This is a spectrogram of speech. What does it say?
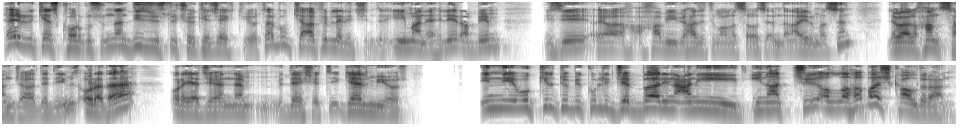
herkes korkusundan dizüstü çökecek diyor. Tabi bu kafirler içindir. İman ehli Rabbim bizi ya, Habibi Hazreti Muhammed sallallahu aleyhi ve ayırmasın. Level Ham sancağı dediğimiz orada oraya cehennem dehşeti gelmiyor. İnni vukiltu bi kulli cebbarin anid. İnatçı Allah'a baş kaldıran.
